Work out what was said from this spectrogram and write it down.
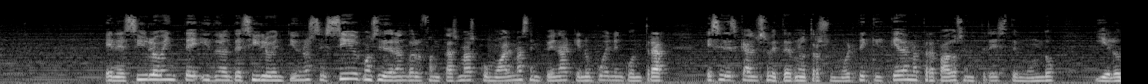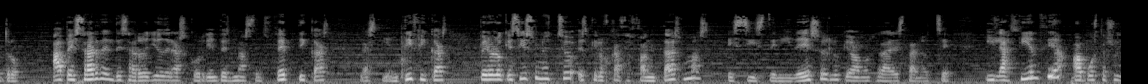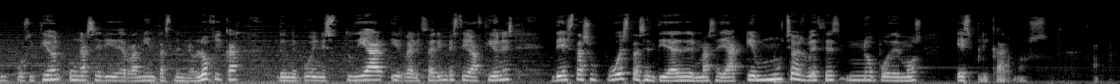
En el siglo XX y durante el siglo XXI se sigue considerando a los fantasmas como almas en pena que no pueden encontrar ese descanso eterno tras su muerte y que quedan atrapados entre este mundo y el otro, a pesar del desarrollo de las corrientes más escépticas, las científicas, pero lo que sí es un hecho es que los cazafantasmas existen y de eso es lo que vamos a hablar esta noche. Y la ciencia ha puesto a su disposición una serie de herramientas tecnológicas donde pueden estudiar y realizar investigaciones de estas supuestas entidades del más allá que muchas veces no podemos explicarnos.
